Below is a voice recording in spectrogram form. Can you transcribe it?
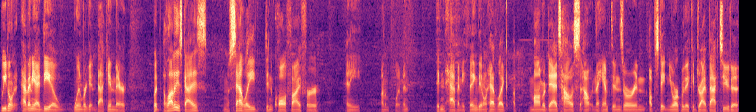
we don't have any idea when we're getting back in there. But a lot of these guys, you know, Sally didn't qualify for any unemployment. They didn't have anything. They don't have like a mom or dad's house out in the Hamptons or in upstate New York where they could drive back to to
